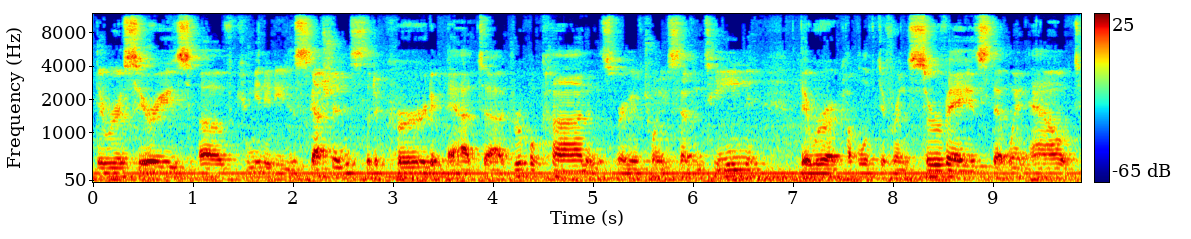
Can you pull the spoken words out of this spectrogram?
There were a series of community discussions that occurred at uh, DrupalCon in the spring of 2017. There were a couple of different surveys that went out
